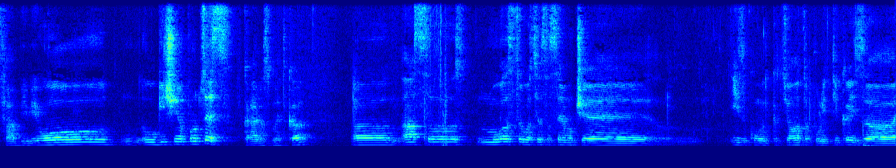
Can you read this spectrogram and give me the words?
Това би било логичният процес, в крайна сметка. Аз мога да се съглася съвсем, че и за комуникационната политика, и за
